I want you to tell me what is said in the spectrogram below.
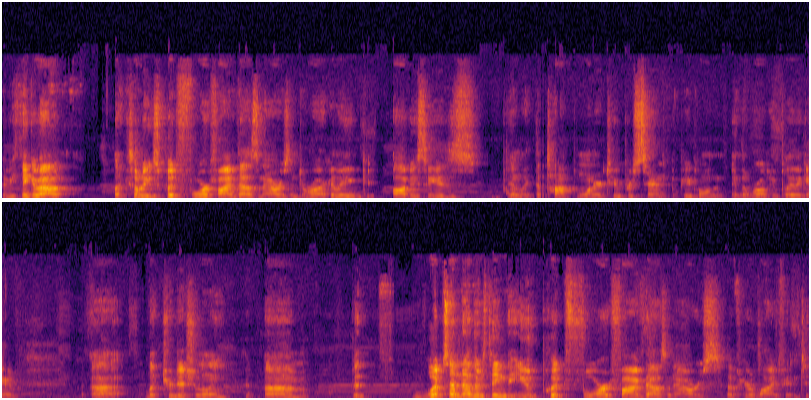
If you think about like somebody who's put four or five thousand hours into Rocket League, obviously is in like the top one or two percent of people in, in the world who play the game, uh, like traditionally. Um, but what's another thing that you've put four or five thousand hours of your life into,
